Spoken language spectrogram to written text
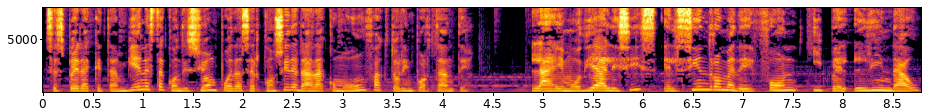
se espera que también esta condición pueda ser considerada como un factor importante la hemodiálisis, el síndrome de von Hippel-Lindau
